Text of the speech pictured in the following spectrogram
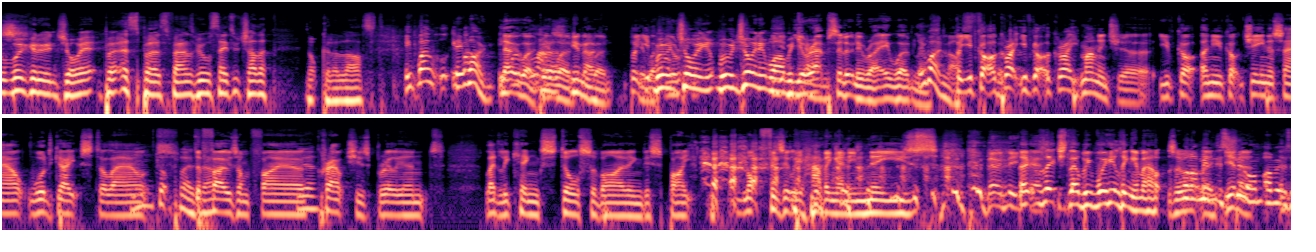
Yes. we're going to enjoy it. But as Spurs fans, we all say to each other, "Not going to last." It won't. It won't. No, it won't. It last. won't. You know, it won't. but you- won't. We're enjoying it. We're enjoying it while we You're can. absolutely right. It won't. Last. It won't last. But you've got a great, you've got a great manager. You've got, and you've got Jenas out, Woodgate still out, Mm, got players Defoe's on fire, Yeah. Crouch is brilliant, Ledley King's still surviving despite not physically having any knees. No need They, literally, they'll be wheeling him out. So Well, I mean, it's true. know. I mean, it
